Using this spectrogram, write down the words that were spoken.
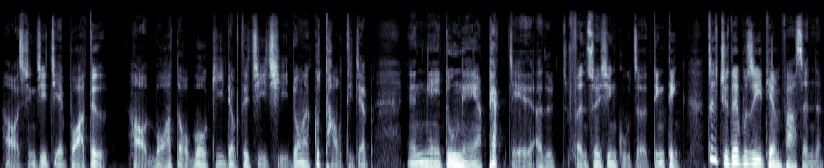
好，甚至这跋倒，好跋倒无肌肉的支持，拢啊骨头直接硬拄硬啊，啪这啊就粉碎性骨折，等等，这个绝对不是一天发生的。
